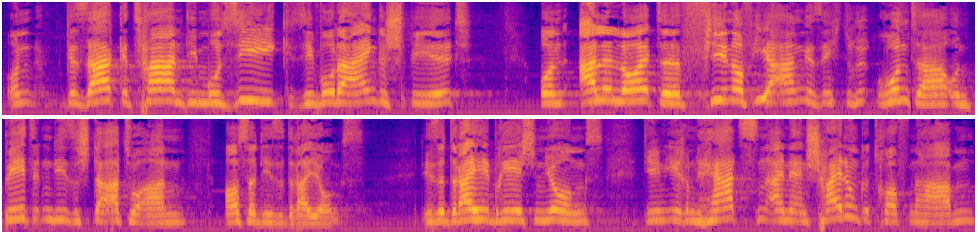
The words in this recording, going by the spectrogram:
und gesagt, getan, die Musik, sie wurde eingespielt und alle Leute fielen auf ihr Angesicht runter und beteten diese Statue an außer diese drei Jungs. Diese drei hebräischen Jungs, die in ihren Herzen eine Entscheidung getroffen haben.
